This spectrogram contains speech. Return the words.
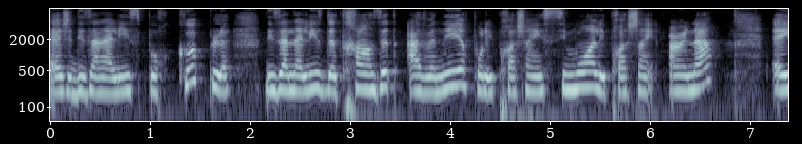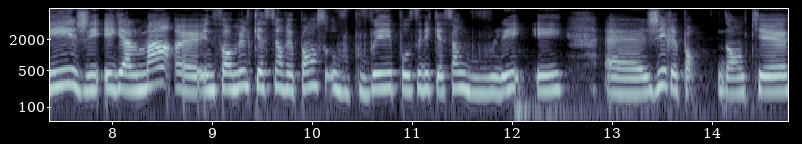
Euh, j'ai des analyses pour couple, des analyses de transit à venir pour les prochains six mois, les prochains un an. Et j'ai également euh, une formule question-réponse où vous pouvez poser les questions que vous voulez et euh, j'y réponds. Donc, euh,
